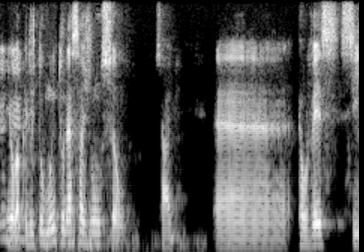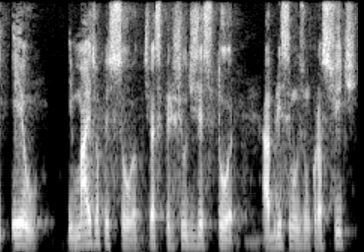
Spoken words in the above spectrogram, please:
Uhum. Eu acredito muito nessa junção, sabe? É, talvez se eu e mais uma pessoa que tivesse perfil de gestor abríssemos um CrossFit,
